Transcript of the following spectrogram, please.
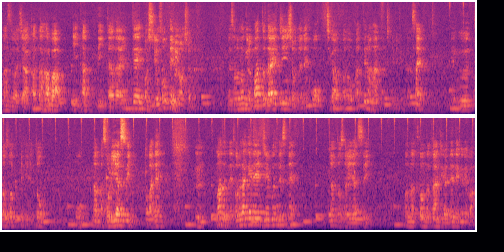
まずはじゃあ肩幅に立っていただいて腰を反ってみましょう。でその時のパッと第一印象でねお違うかどうかっていうのを判断してみてください。でぐーっと反ってみるとおなんか反りやすいとかね、うん、まずねそれだけで十分ですね。ちょっと反りやすい。こんなそんな感じが出てくれば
